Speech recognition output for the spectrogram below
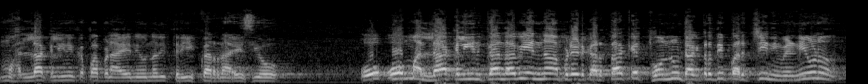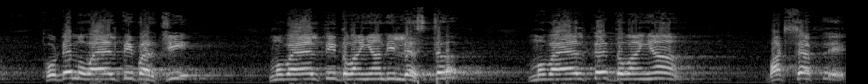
ਮੁਹੱਲਾ ਕਲੀਨਿਕ ਆਪਾਂ ਬਣਾਏ ਨੇ, ਉਹਨਾਂ ਦੀ ਤਾਰੀਫ ਕਰਨ ਆਏ ਸੀ ਉਹ। ਉਹ ਉਹ ਮੁਹੱਲਾ ਕਲੀਨਿਕਾਂ ਦਾ ਵੀ ਇੰਨਾ ਅਪਡੇਟ ਕਰਤਾ ਕਿ ਤੁਹਾਨੂੰ ਡਾਕਟਰ ਦੀ ਪਰਚੀ ਨਹੀਂ ਮਿਲਣੀ ਹੁਣ। ਤੁਹਾਡੇ ਮੋਬਾਈਲ ਤੇ ਪਰਚੀ ਮੋਬਾਈਲ ਤੇ ਦਵਾਈਆਂ ਦੀ ਲਿਸਟ ਮੋਬਾਈਲ ਤੇ ਦਵਾਈਆਂ WhatsApp ਤੇ।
